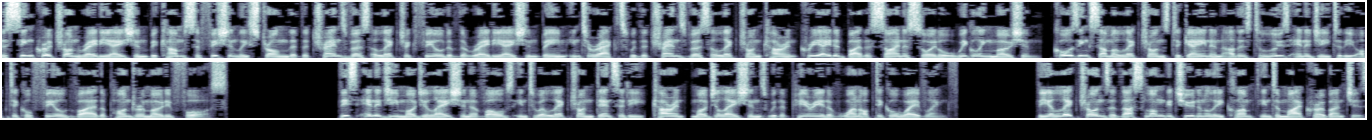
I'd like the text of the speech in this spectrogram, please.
The synchrotron radiation becomes sufficiently strong that the transverse electric field of the radiation beam interacts with the transverse electron current created by the sinusoidal wiggling motion, causing some electrons to gain and others to lose energy to the optical field via the ponderomotive force. This energy modulation evolves into electron density current modulations with a period of one optical wavelength. The electrons are thus longitudinally clumped into microbunches,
